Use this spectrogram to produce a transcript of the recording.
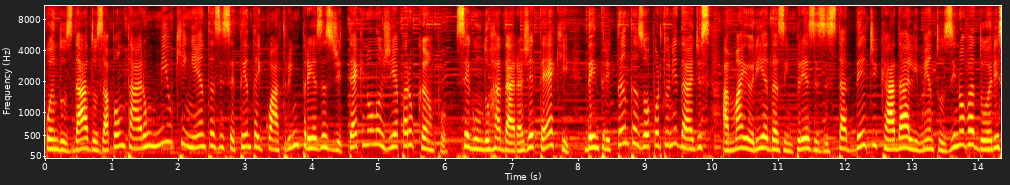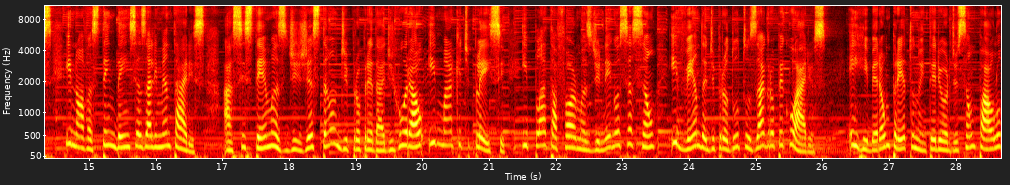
quando os dados apontaram 1.574 empresas de tecnologia para o campo. Segundo o radar AGTEC, dentre tantas oportunidades, a maioria das empresas está dedicada a alimentos inovadores e novas tendências alimentares, a sistemas de gestão de propriedade rural e marketplace, e plataformas de negociação e venda de de produtos agropecuários. Em Ribeirão Preto, no interior de São Paulo,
